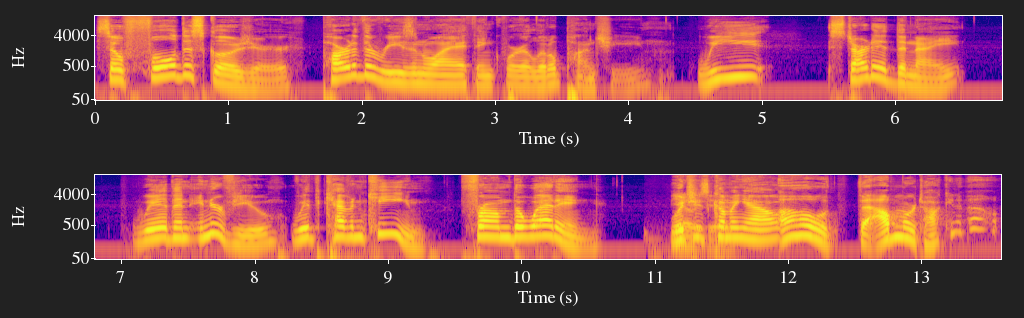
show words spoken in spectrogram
so full disclosure part of the reason why i think we're a little punchy we started the night with an interview with kevin keane from the wedding which we is did. coming out Oh, the album we're talking about?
